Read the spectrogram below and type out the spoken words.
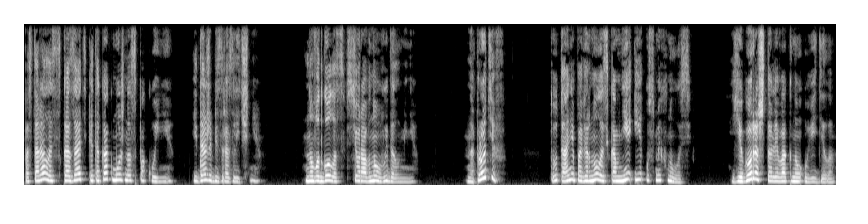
Постаралась сказать это как можно спокойнее и даже безразличнее. Но вот голос все равно выдал меня. «Напротив?» Тут Аня повернулась ко мне и усмехнулась. «Егора, что ли, в окно увидела?»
